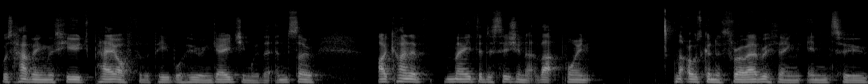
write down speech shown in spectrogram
was having this huge payoff for the people who are engaging with it. And so I kind of made the decision at that point that I was going to throw everything into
